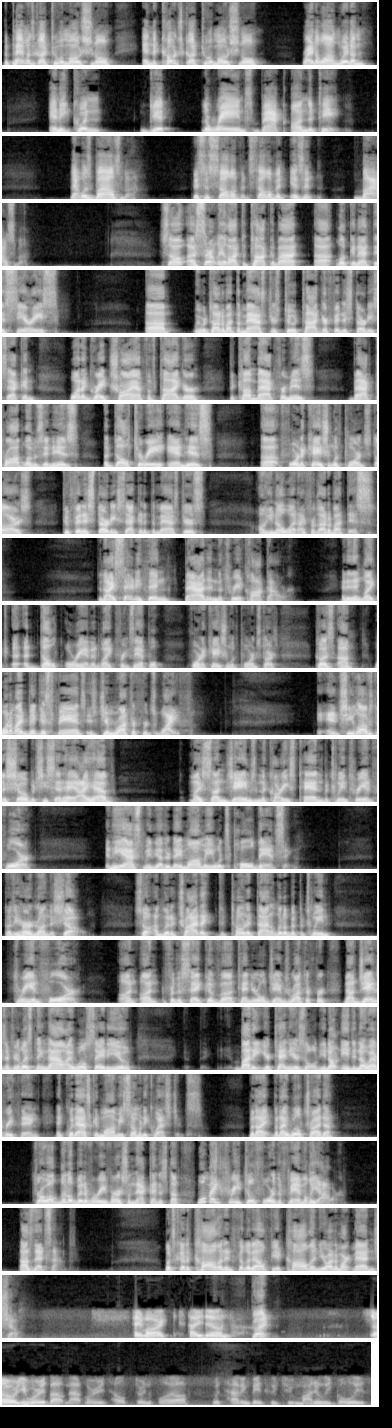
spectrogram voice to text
the Penguins got too emotional and the coach got too emotional right along with him, and he couldn't get the reins back on the team. That was Bylsma. This is Sullivan. Sullivan isn't Bylsma. So, uh, certainly a lot to talk about uh, looking at this series. Uh, we were talking about the Masters too. Tiger finished 32nd. What a great triumph of Tiger to come back from his back problems and his adultery and his uh, fornication with porn stars to finish 32nd at the Masters. Oh, you know what? I forgot about this. Did I say anything bad in the three o'clock hour? Anything like uh, adult oriented, like, for example, fornication with porn stars? Because uh, one of my biggest fans is Jim Rutherford's wife. And she loves the show, but she said, Hey, I have my son James in the car. He's 10, between three and four. And he asked me the other day, Mommy, what's pole dancing? Because he heard it on the show. So I'm going to try to, to tone it down a little bit between three and four on, on for the sake of 10 uh, year old James Rutherford. Now, James, if you're listening now, I will say to you, buddy, you're 10 years old. You don't need to know everything and quit asking mommy so many questions. But I, but I will try to throw a little bit of a reverse on that kind of stuff. We'll make three till four the family hour. How's that sound? Let's go to Colin in Philadelphia. Colin, you're on the Mark Madden show. Hey, Mark. How you doing? Good. So, are you worried about Matt Murray's health during the playoffs with having basically two minor league goalies?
